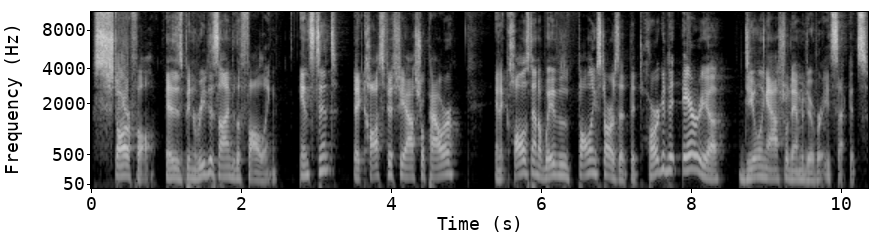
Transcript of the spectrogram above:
Starfall. It has been redesigned to the following instant, it costs 50 astral power. and it calls down a wave of falling stars at the targeted area, dealing astral damage over eight seconds.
